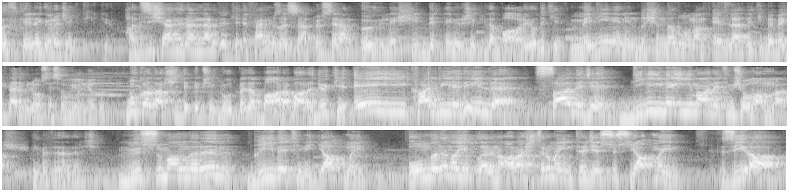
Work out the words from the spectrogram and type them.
öfkeyle görecektik diyor. Hadisi şerh edenler diyor ki Efendimiz Aleyhisselatü Vesselam öyle şiddetli bir şekilde bağırıyordu ki Medine'nin dışında bulunan evlerdeki bebekler bile o sese uyanıyordu diyor. Bu kadar şiddetli bir şekilde hutbede bağıra bağıra diyor ki Ey kalbiyle değil de sadece diliyle iman etmiş olanlar. Gıybet edenler için. Müslümanların gıybetini yapmayın. Onların ayıplarını araştırmayın, tecessüs yapmayın. Zira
